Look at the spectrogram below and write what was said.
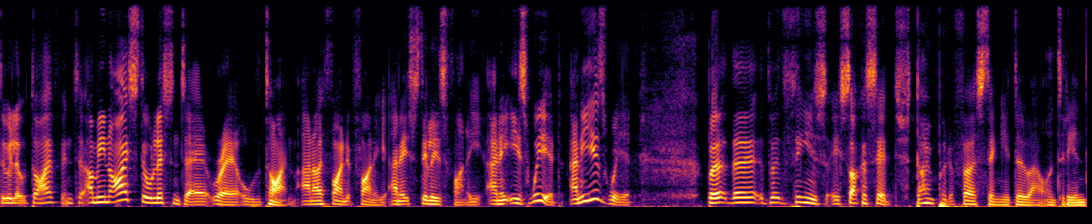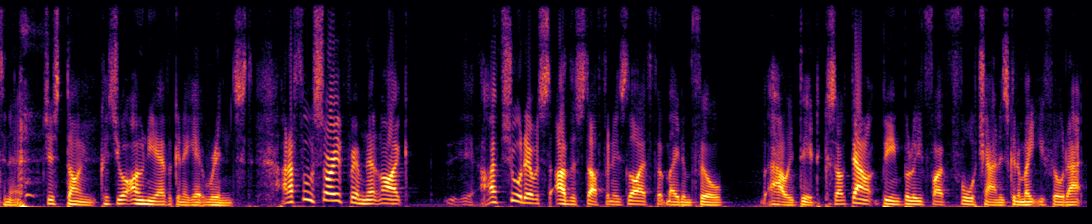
do a little dive into. I mean, I still listen to Rare all the time, and I find it funny, and it still is funny, and it is weird, and he is weird. But the, but the thing is, it's like I said, just don't put the first thing you do out onto the internet. just don't, because you're only ever going to get rinsed. And I feel sorry for him that, like, I'm sure there was other stuff in his life that made him feel how he did. Because I doubt being bullied by 4chan is going to make you feel that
